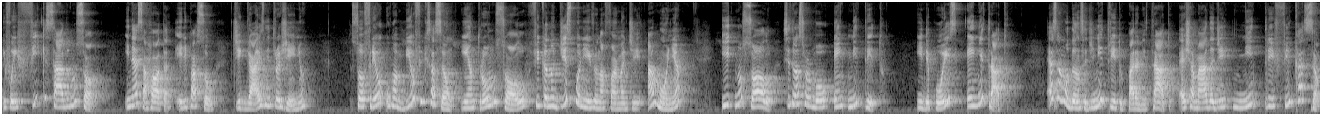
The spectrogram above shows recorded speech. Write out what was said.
e foi fixado no solo. E nessa rota, ele passou de gás nitrogênio, sofreu uma biofixação e entrou no solo, ficando disponível na forma de amônia, e no solo se transformou em nitrito e depois em nitrato. Essa mudança de nitrito para nitrato é chamada de nitrificação.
